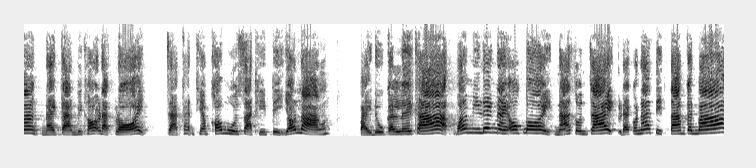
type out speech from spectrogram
างในการวิเคราะห์หลักร้อย จากการเทียบข้อมูลสถิติย้อนหลัง ไปดูกันเลยค่ะ ว่ามีเลขไหนออกบ่อย น่าสนใจและก็น่าติดตามกันบ้าง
